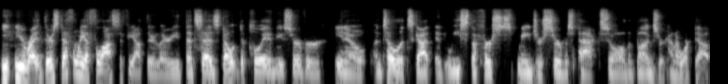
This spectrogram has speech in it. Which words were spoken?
You're right. There's definitely a philosophy out there, Larry, that says don't deploy a new server, you know, until it's got at least the first major service pack, so all the bugs are kind of worked out.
